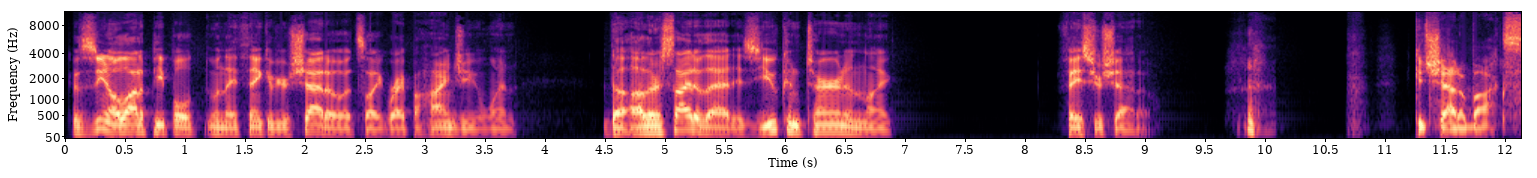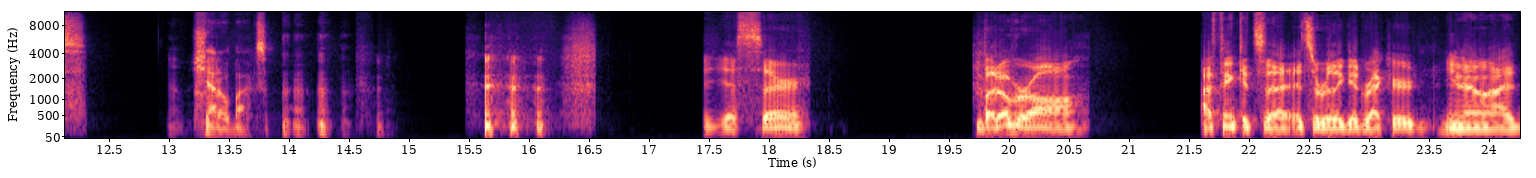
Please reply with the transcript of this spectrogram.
Because you know a lot of people when they think of your shadow, it's like right behind you. When the other side of that is you can turn and like face your shadow. Good shadow box. Oh, shadow box. yes, sir. But overall, I think it's a it's a really good record. You know, I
